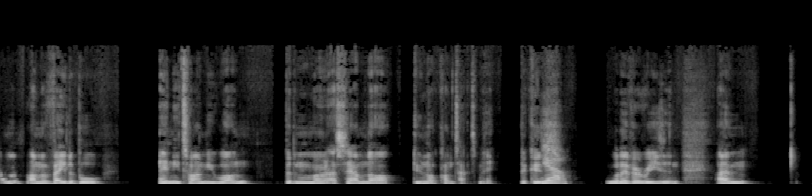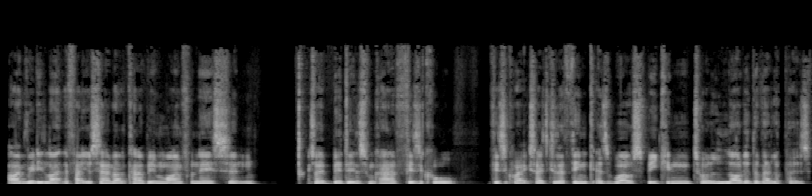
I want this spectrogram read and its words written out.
I'm, I'm available anytime you want, but the moment I say I'm not, do not contact me because yeah whatever reason. Um, I really like the fact you're saying about kind of being mindfulness and so been doing some kind of physical physical exercise because I think as well speaking to a lot of developers,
